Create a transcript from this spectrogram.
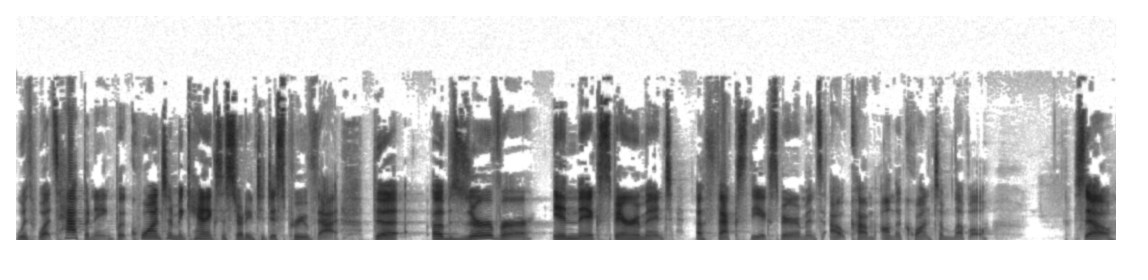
with what's happening. But quantum mechanics is starting to disprove that. The observer in the experiment affects the experiment's outcome on the quantum level. So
